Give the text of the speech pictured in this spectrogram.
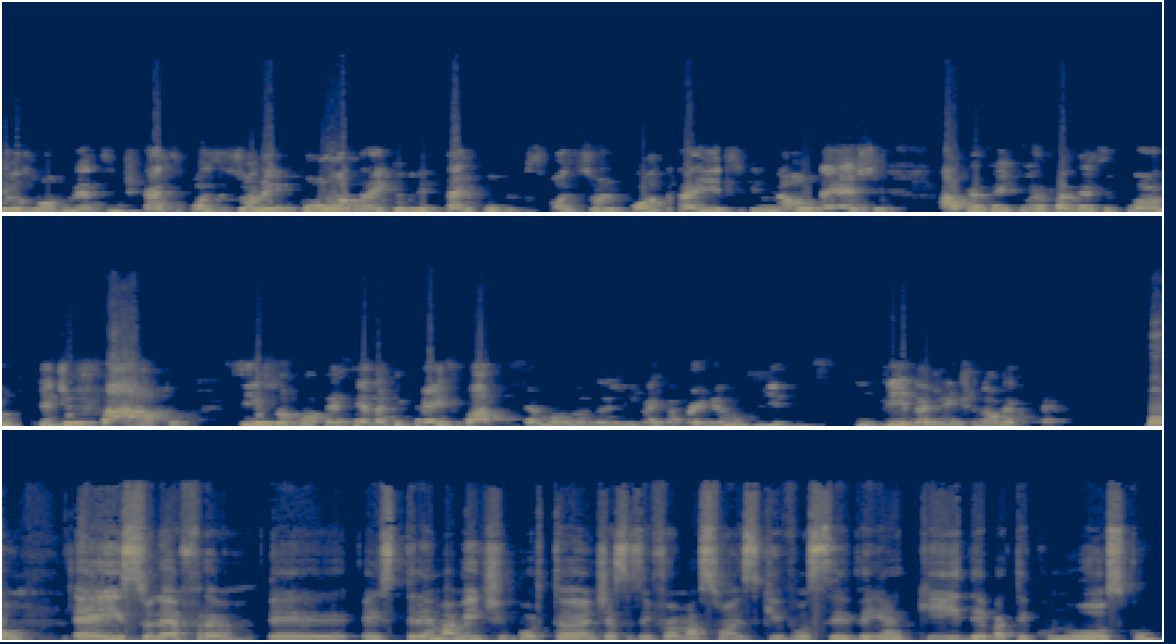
que os movimentos sindicais se posicionem contra e que o Ministério Público se posicione contra isso, que não deixe a prefeitura fazer esse plano, porque de fato, se isso acontecer, daqui três, quatro semanas a gente vai estar perdendo vidas. E vida a gente não recupera. Bom, é isso, né, Fran? É, é, extremamente importante essas informações que você vem aqui debater conosco,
